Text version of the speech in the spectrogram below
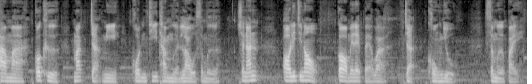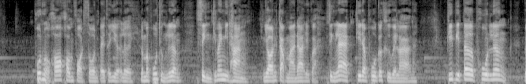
ตามมาก็คือมักจะมีคนที่ทำเหมือนเราเสมอ ฉะนั้นออริจินอลก็ไม่ได้แปลว่าจะคงอยู่เสมอไป พูดหัวข้อคอมฟอร์ z โซนไปซะเยอะเลย เรามาพูดถึงเรื่องสิ่งที่ไม่มีทางย้อนกลับมาได้ดีกว่า สิ่งแรกที่จะพูดก็คือเวลานะพี่ปีเตอร์พูดเรื่องเว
